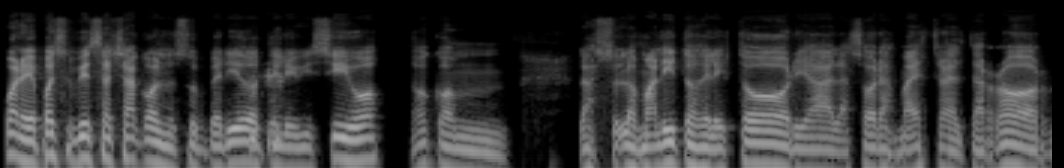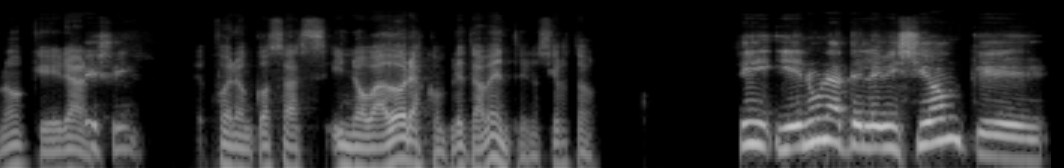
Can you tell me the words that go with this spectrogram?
Bueno, y después empieza ya con su periodo televisivo, ¿no? Con los malitos de la historia, las obras maestras del terror, ¿no? Que eran, fueron cosas innovadoras completamente, ¿no es cierto? Sí, y en una televisión que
